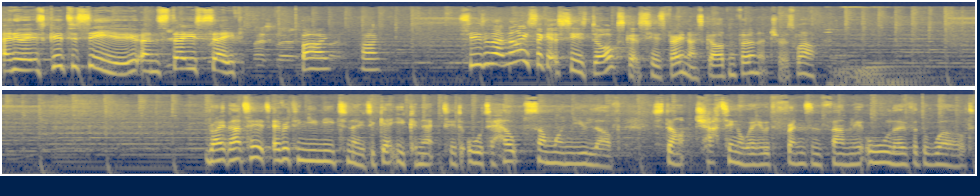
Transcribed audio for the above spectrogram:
Anyway, it's good to see you and stay safe. Thanks, Clare. Bye. Bye. See, isn't that nice? I get to see his dogs, get to see his very nice garden furniture as well. Right, that's it. Everything you need to know to get you connected or to help someone you love start chatting away with friends and family all over the world.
